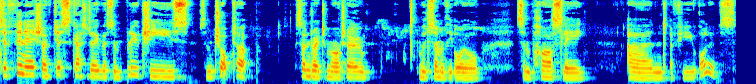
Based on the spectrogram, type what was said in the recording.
To finish, I've just scattered over some blue cheese, some chopped up sun-dried tomato with some of the oil, some parsley and a few olives.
